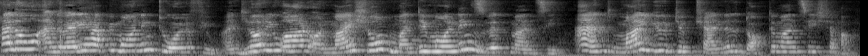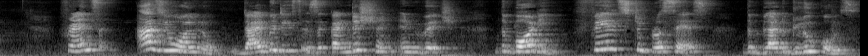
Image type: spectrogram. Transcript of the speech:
Hello and a very happy morning to all of you. And here you are on my show Monday Mornings with Mansi and my YouTube channel Dr. Mansi Shah. Friends, as you all know, diabetes is a condition in which the body fails to process the blood glucose.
